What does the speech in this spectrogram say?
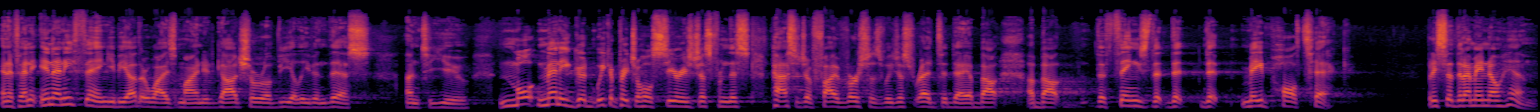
And if any, in anything you be otherwise minded, God shall reveal even this unto you. Many good, we could preach a whole series just from this passage of five verses we just read today about, about the things that, that, that made Paul tick. But he said that I may know him.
